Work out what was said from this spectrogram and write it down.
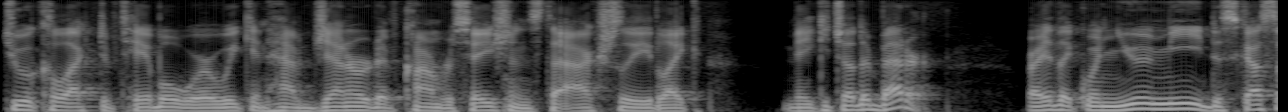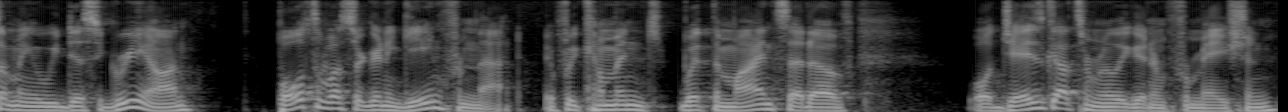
to a collective table where we can have generative conversations to actually like make each other better, right? Like when you and me discuss something we disagree on, both of us are going to gain from that. If we come in with the mindset of, well, Jay's got some really good information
